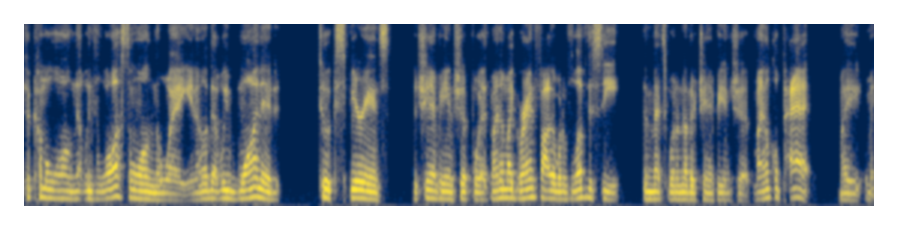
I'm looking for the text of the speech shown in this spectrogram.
to come along that we've lost along the way, you know, that we wanted to experience the championship with. I know my grandfather would have loved to see the Mets win another championship. My uncle Pat, my, my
